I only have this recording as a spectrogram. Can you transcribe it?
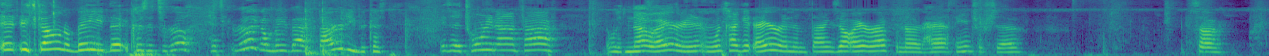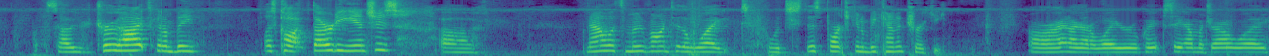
It, it's gonna be that because it's real. It's really gonna be about 30 because it's a 29 5 with no air in it. And once I get air in them things, they'll air up another half inch or so. So, so your true height's gonna be, let's call it 30 inches. Uh, now let's move on to the weight, which this part's gonna be kind of tricky. All right, I gotta weigh real quick, see how much I weigh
